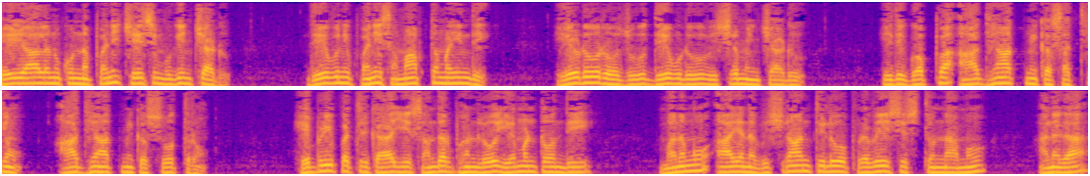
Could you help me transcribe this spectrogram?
చేయాలనుకున్న పని చేసి ముగించాడు. దేవుని పని సమాప్తమైంది. ఏడో రోజు దేవుడు విశ్రమించాడు. ఇది గొప్ప ఆధ్యాత్మిక సత్యం ఆధ్యాత్మిక సూత్రం. హెబ్రీ పత్రిక ఈ సందర్భంలో ఏమంటోంది? మనము ఆయన విశ్రాంతిలో ప్రవేశిస్తున్నాము అనగా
